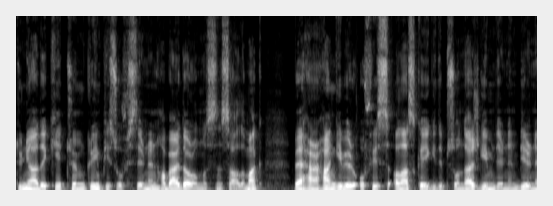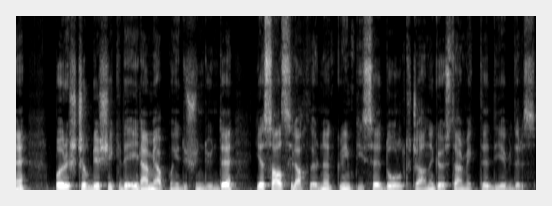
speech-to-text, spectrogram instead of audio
dünyadaki tüm Greenpeace ofislerinin haberdar olmasını sağlamak ve herhangi bir ofis Alaska'ya gidip sondaj gemilerinin birine barışçıl bir şekilde eylem yapmayı düşündüğünde yasal silahlarını Greenpeace'e doğrultacağını göstermekte diyebiliriz.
